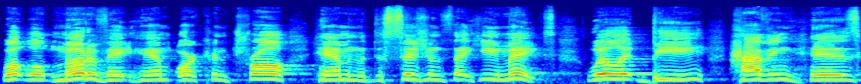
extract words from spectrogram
What will motivate him or control him in the decisions that he makes? Will it be having his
